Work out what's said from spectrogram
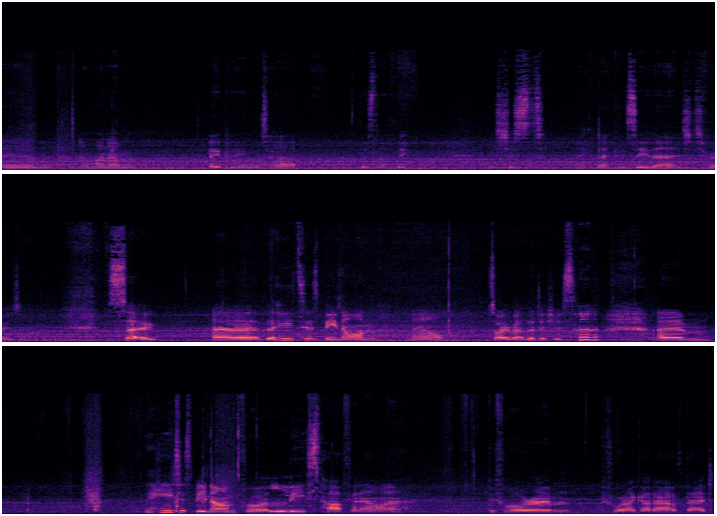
Um, and when I'm opening the tap, there's nothing. It's just, I, can see there, it's just frozen. So, uh, the heater's been on now. Sorry about the dishes. um, the heater's been on for at least half an hour before um, before I got out of bed,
